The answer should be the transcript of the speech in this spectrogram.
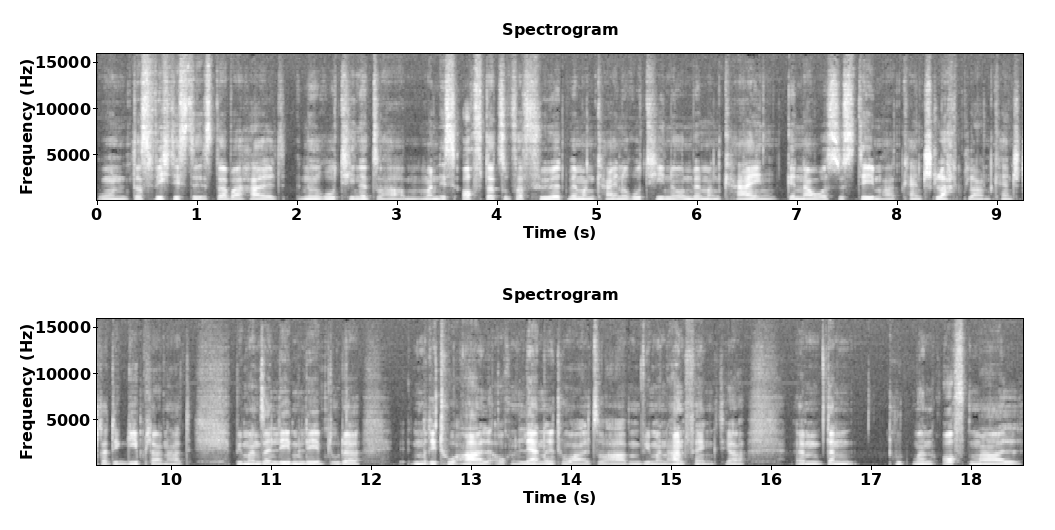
Und das Wichtigste ist dabei halt, eine Routine zu haben. Man ist oft dazu verführt, wenn man keine Routine und wenn man kein genaues System hat, keinen Schlachtplan, keinen Strategieplan hat, wie man sein Leben lebt oder ein Ritual, auch ein Lernritual zu haben, wie man anfängt, ja, ähm, dann tut man oft mal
